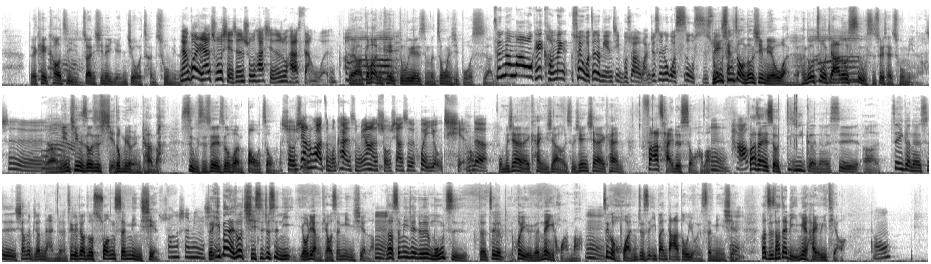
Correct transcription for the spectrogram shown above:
对，可以靠自己专心的研究很出名的。难怪人家出写真书，他写真书还要散文。对啊，搞不好你可以读一个什么中文系博士啊。真的吗？我可以考那，所以我这个年纪不算晚，就是如果四五十岁读，书这种东西没有晚的，很多作家都四五十岁才出名啊。是对啊，年轻的时候是写都没有人看嘛，四五十岁的时候忽然暴中。首相的话，怎么看？什么样的首相是会有钱的？我们现在来看一下哦，首先先来看发财的手，好不好？嗯，好。发财的手第一个呢是呃，这个呢是相对比较难的，这个叫做双生命线。双生命线。对，线一般来说，其实就是你有两条生命线了。嗯。那生命线就是拇指的这个会有一个内环嘛，嗯，这个环就是一般大家都有的生命线，那只是它在里面还有一条。哦，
